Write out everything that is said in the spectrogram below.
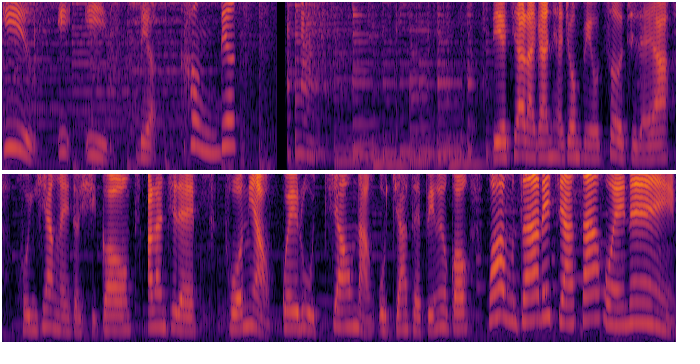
九一一六零六。伫个遮来甲听众朋友做一个啊分享的，就是讲啊，咱即个鸵鸟龟乳胶囊，有诚侪朋友讲，我毋知影你食啥货呢？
